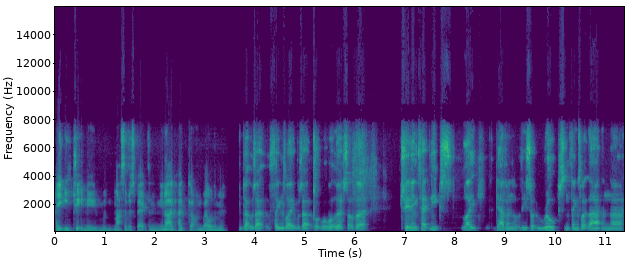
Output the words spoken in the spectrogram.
he, he, treated me with massive respect, and you know, I, I got on well with him. Yeah. That was that things like was that what, what were the sort of uh, training techniques like, Gavin? These sort of ropes and things like that, and uh,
